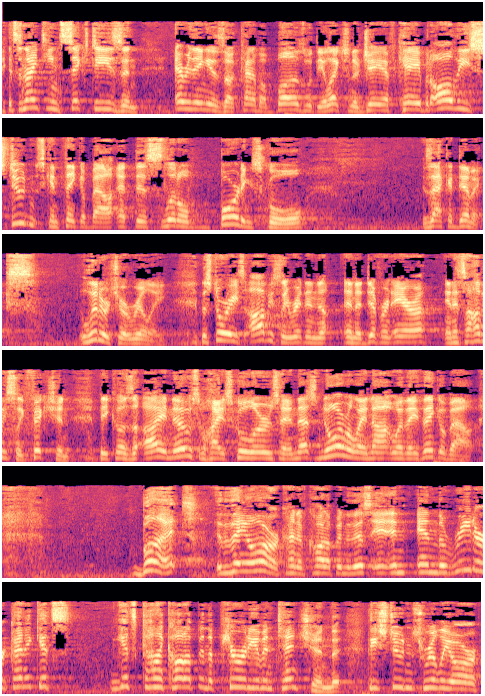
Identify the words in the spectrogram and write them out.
It's the 1960s, and everything is a kind of a buzz with the election of JFK, but all these students can think about at this little boarding school is academics literature, really. The story is obviously written in a, in a, different era, and it's obviously fiction because I know some high schoolers, and that's normally not what they think about. But they are kind of caught up into this, and, and the reader kind of gets gets kind of caught up in the purity of intention. That these students really are,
